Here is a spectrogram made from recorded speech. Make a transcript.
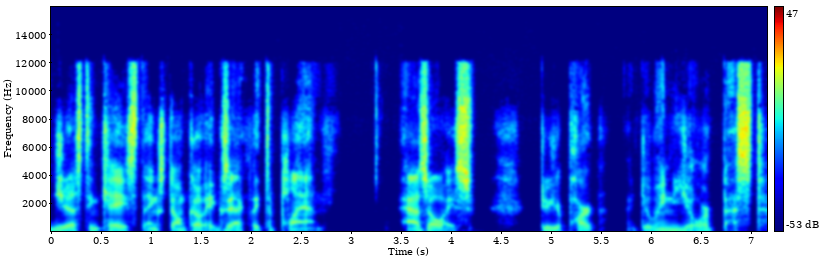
just in case things don't go exactly to plan. As always, do your part by doing your best.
